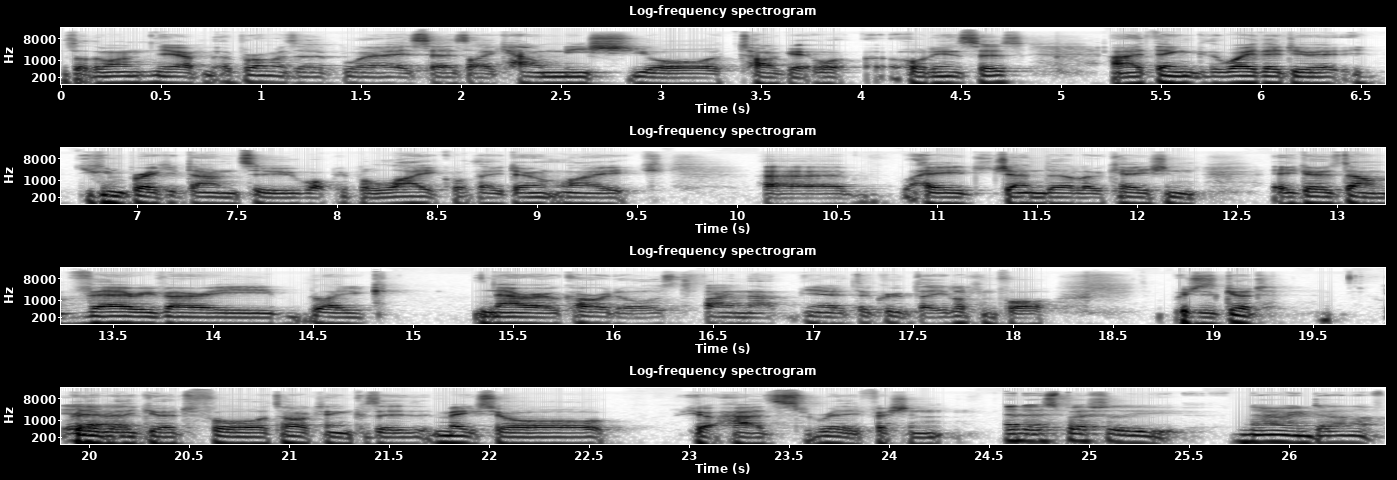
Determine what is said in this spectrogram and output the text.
Is that the one? Yeah, a barometer where it says like how niche your target au- audience is. And I think the way they do it, you can break it down to what people like, what they don't like, uh, age, gender, location. It goes down very, very like narrow corridors to find that you know the group that you're looking for, which is good really Yeah. really good for targeting because it makes your your ads really efficient and especially narrowing down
